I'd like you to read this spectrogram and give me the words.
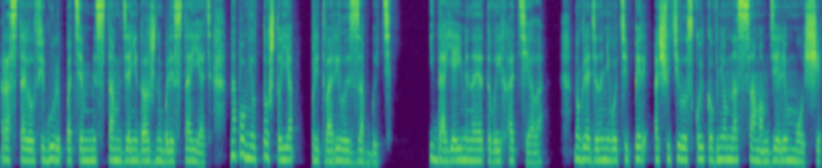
расставил фигуры по тем местам, где они должны были стоять. Напомнил то, что я притворилась забыть. И да, я именно этого и хотела. Но, глядя на него теперь, ощутила, сколько в нем на самом деле мощи,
